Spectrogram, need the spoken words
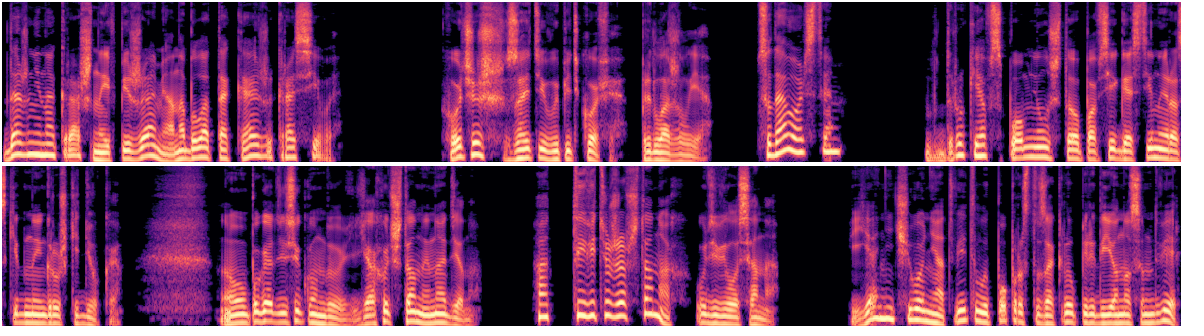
Даже не накрашенная и в пижаме, она была такая же красивая. «Хочешь зайти выпить кофе?» — предложил я. «С удовольствием». Вдруг я вспомнил, что по всей гостиной раскиданы игрушки Дюка. «Ну, погоди секунду, я хоть штаны надену». «А ты ведь уже в штанах», — удивилась она. Я ничего не ответил и попросту закрыл перед ее носом дверь,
